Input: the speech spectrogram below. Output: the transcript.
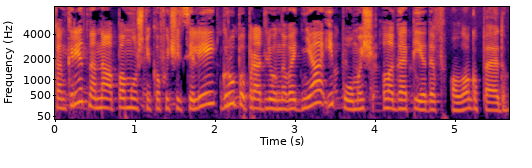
конкретно на помощников учителей, группы продленного дня и помощь логопедов. Логопеду.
